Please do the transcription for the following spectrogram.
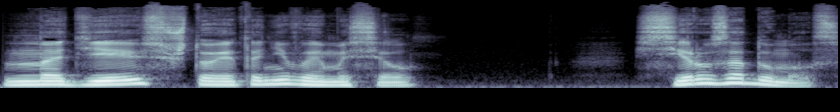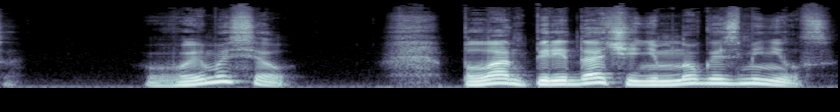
«Надеюсь, что это не вымысел». Сиру задумался. Вымысел? План передачи немного изменился.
